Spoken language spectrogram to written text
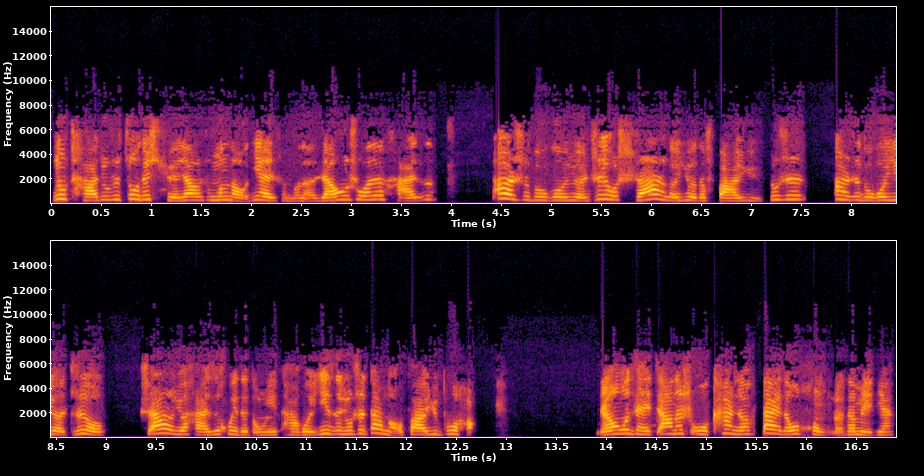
又查就是做的血样，什么脑电什么的，然后说那孩子二十多个月只有十二个月的发育，就是二十多个月只有十二个月孩子会的东西他会，意思就是大脑发育不好。然后我在家的时候，我看着带着我哄着他，每天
